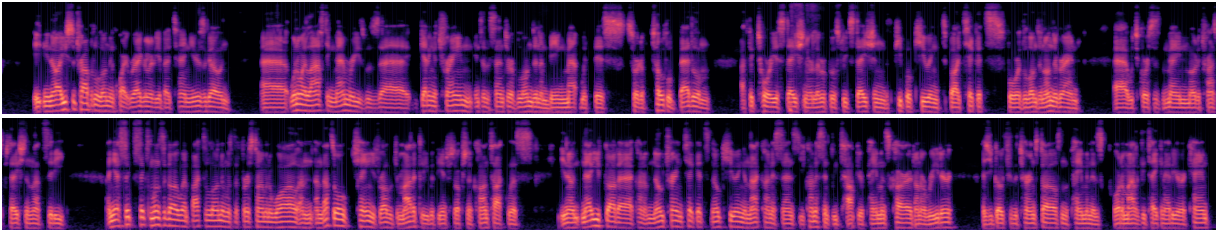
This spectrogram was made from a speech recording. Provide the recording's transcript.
you know, I used to travel to London quite regularly about ten years ago, and uh, one of my lasting memories was uh, getting a train into the centre of London and being met with this sort of total bedlam at Victoria Station or Liverpool Street Station, with people queuing to buy tickets for the London Underground, uh, which of course is the main mode of transportation in that city. And yeah, six six months ago, I went back to London. Was the first time in a while, and and that's all changed rather dramatically with the introduction of contactless. You know, now you've got a kind of no train tickets, no queuing in that kind of sense. You kind of simply tap your payments card on a reader as you go through the turnstiles, and the payment is automatically taken out of your account,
